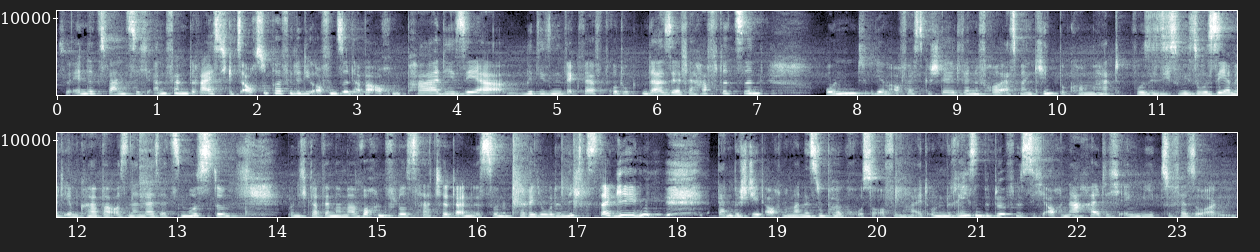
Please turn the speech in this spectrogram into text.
so Ende 20, Anfang 30 gibt es auch super viele, die offen sind, aber auch ein paar, die sehr mit diesen Wegwerfprodukten da sehr verhaftet sind. Und wir haben auch festgestellt, wenn eine Frau erstmal ein Kind bekommen hat, wo sie sich sowieso sehr mit ihrem Körper auseinandersetzen musste. Und ich glaube, wenn man mal Wochenfluss hatte, dann ist so eine Periode nichts dagegen. Dann besteht auch nochmal eine super große Offenheit und ein Riesenbedürfnis, sich auch nachhaltig irgendwie zu versorgen.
